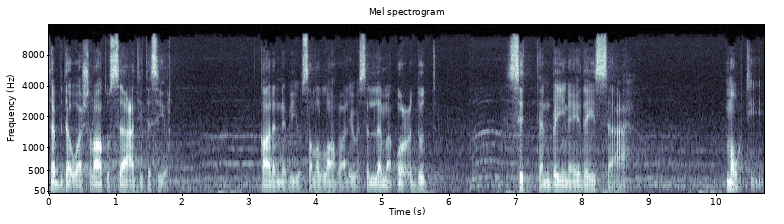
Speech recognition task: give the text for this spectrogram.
تبدأ أشراط الساعة تسير. قال النبي صلى الله عليه وسلم أعدد ستا بين يدي الساعة. موتي.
